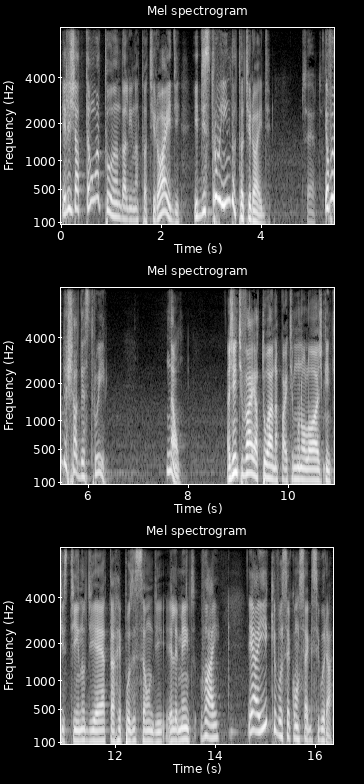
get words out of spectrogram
Eles já estão atuando ali na tua tiroide e destruindo a tua tiroide. Certo. Eu vou deixar destruir? Não. A gente vai atuar na parte imunológica, intestino, dieta, reposição de elementos? Vai. É aí que você consegue segurar.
